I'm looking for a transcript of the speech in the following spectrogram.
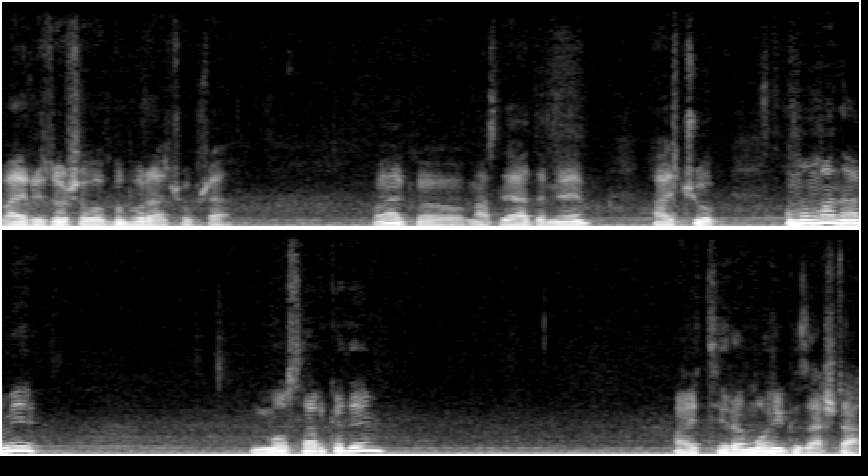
вай ризо шава бубура чӯбша вая маслиҳат дамем аз чӯб. Умуман ҳами мо сар кардем? Ай тирамоҳи гузашта.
